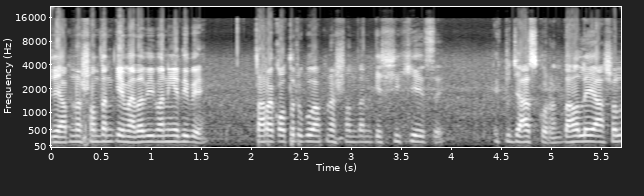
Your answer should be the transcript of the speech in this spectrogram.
যে আপনার সন্তানকে মেধাবী বানিয়ে দিবে, তারা কতটুকু আপনার সন্তানকে শিখিয়েছে, একটু জাজ করেন। তাহলে আসল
